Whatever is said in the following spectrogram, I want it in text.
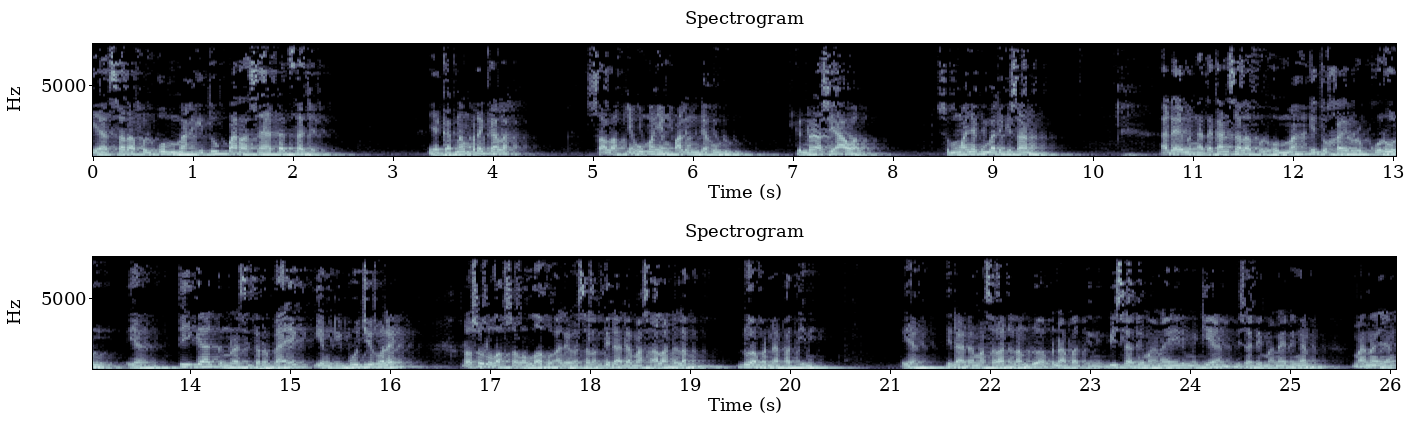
ya salaful ummah itu para sahabat saja. Ya karena mereka lah salafnya ummah yang paling dahulu generasi awal. Semuanya kembali ke sana. Ada yang mengatakan salaful ummah itu khairul qurun, ya, tiga generasi terbaik yang dipuji oleh Rasulullah Shallallahu Alaihi Wasallam. Tidak ada masalah dalam dua pendapat ini. Ya, tidak ada masalah dalam dua pendapat ini. Bisa dimaknai demikian, bisa dimaknai dengan mana yang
